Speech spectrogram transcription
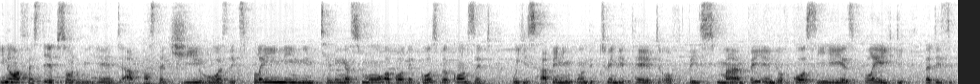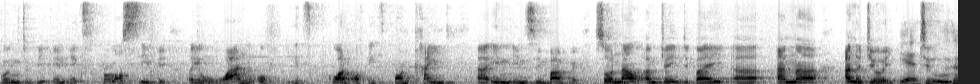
In our first episode, we had uh, Pastor G who was explaining and telling us more about the gospel concert which is happening on the 23rd of this month. And of course, he has pledged that it's going to be an explosive, uh, one of its one of its own kind uh, in in Zimbabwe. So now I'm joined by uh, Anna Anna Joy Yes. to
